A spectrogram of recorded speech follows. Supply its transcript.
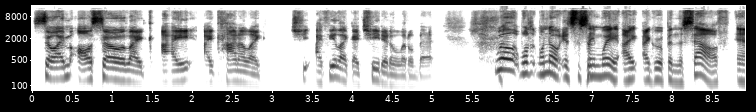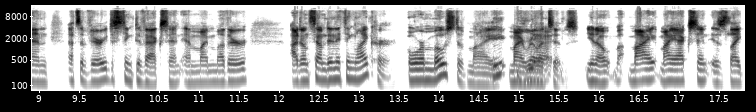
so I'm also like, I, I kind of like, che- I feel like I cheated a little bit. Well, well, well, no, it's the same way. I, I grew up in the South, and that's a very distinctive accent. And my mother I don't sound anything like her or most of my my Yeah. relatives. You know, my my accent is like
